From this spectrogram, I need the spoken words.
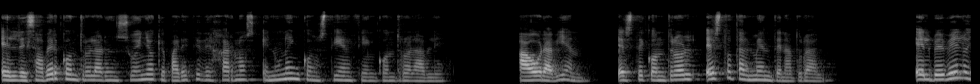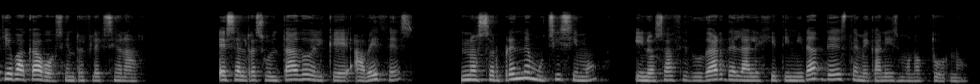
el de saber controlar un sueño que parece dejarnos en una inconsciencia incontrolable. Ahora bien, este control es totalmente natural. El bebé lo lleva a cabo sin reflexionar. Es el resultado el que, a veces, nos sorprende muchísimo y nos hace dudar de la legitimidad de este mecanismo nocturno.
